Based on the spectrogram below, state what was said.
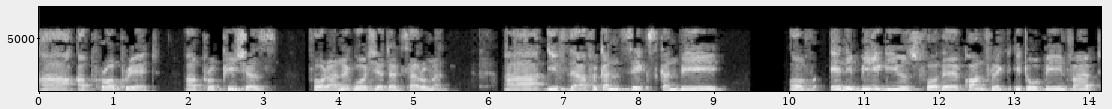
are appropriate, are propitious for a negotiated settlement. Uh, if the African six can be of any big use for the conflict, it will be in fact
